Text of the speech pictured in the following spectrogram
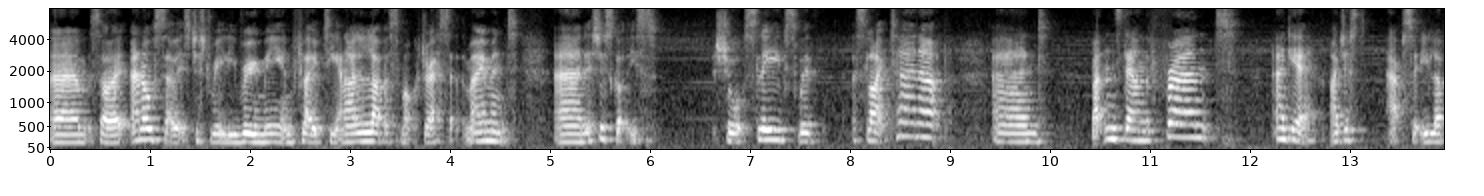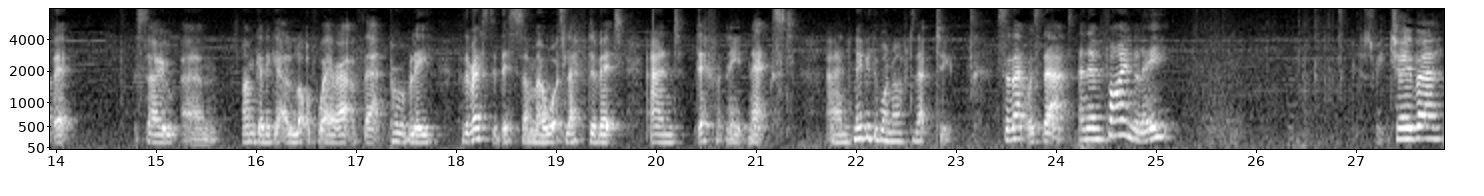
Um, so, and also it's just really roomy and floaty and I love a smock dress at the moment and it's just got these short sleeves with a slight turn up and buttons down the front and yeah I just absolutely love it so um, I'm going to get a lot of wear out of that probably for the rest of this summer what's left of it and definitely next and maybe the one after that too so that was that and then finally just reach over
